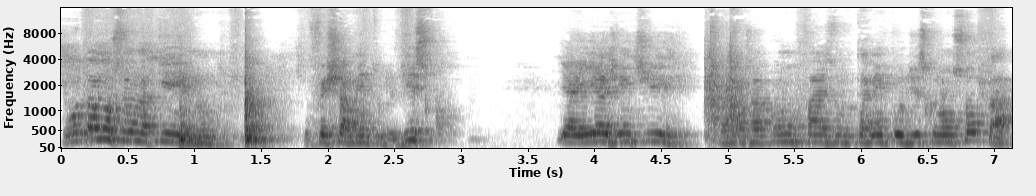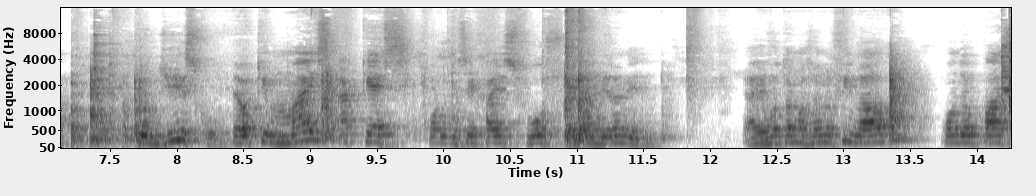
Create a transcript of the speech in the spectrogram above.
Eu vou estar mostrando aqui o fechamento do disco. E aí a gente vai mostrar como faz também para o disco não soltar. Porque o disco é o que mais aquece quando você faz esforço de madeira nele. Aí eu vou estar mostrando no final, quando eu passo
